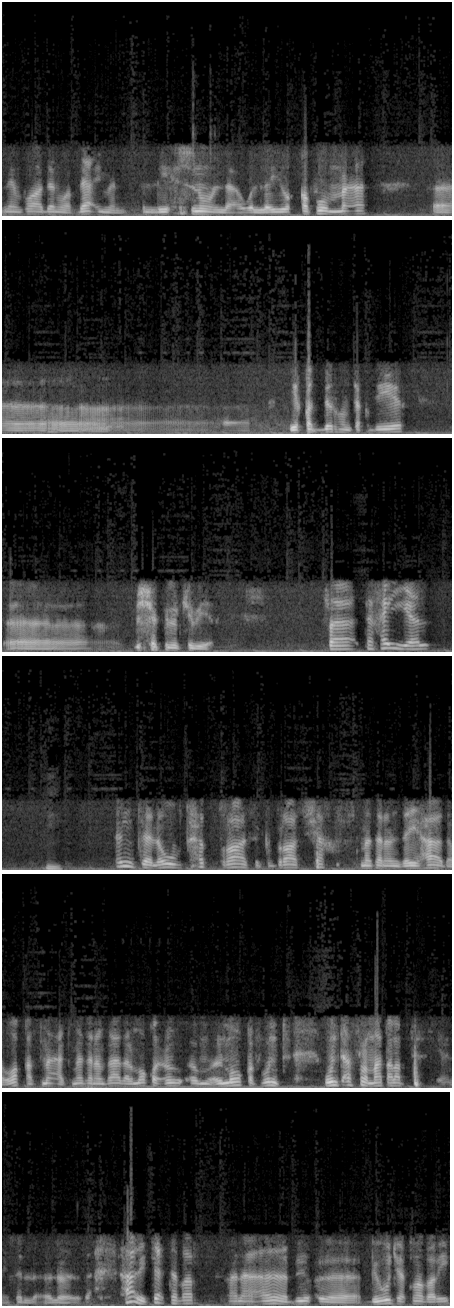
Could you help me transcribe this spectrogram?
لأن فؤاد أنور دائما اللي يحسنون له ولا يوقفون معه آه، يقدرهم تقدير آه، بالشكل الكبير. فتخيل أنت لو تحط راسك براس شخص مثلا زي هذا وقف معك مثلا في هذا الموقف الموقف وأنت وأنت أصلا ما طلبته. يعني في هذه تعتبر أنا أنا بوجهة نظري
